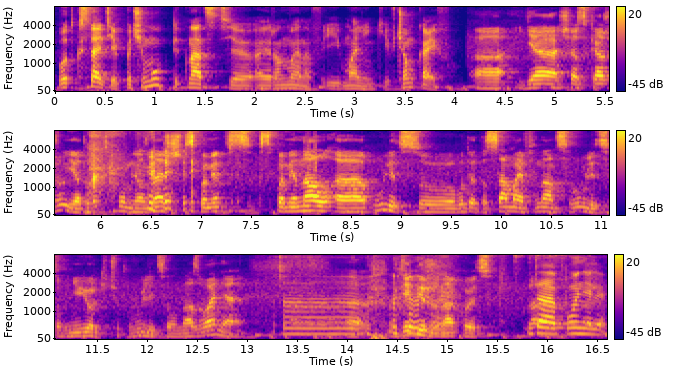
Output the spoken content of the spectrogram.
Вот, кстати, почему 15 айронменов и маленькие? В чем кайф? А, я сейчас скажу, я тут вспомнил, знаешь, вспоми, вспоминал а, улицу, вот эта самая финансовая улица в Нью-Йорке, что-то вылетело название, а... где биржа находится. Да, поняли.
